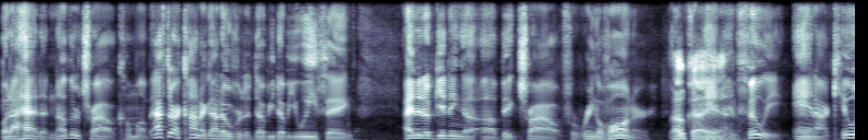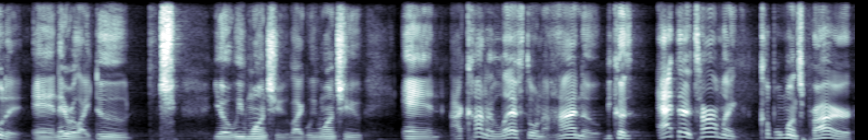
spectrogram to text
But I had another tryout come up after I kind of got over the WWE thing. I ended up getting a, a big tryout for Ring of Honor Okay. in, yeah. in Philly, and I killed it. And they were like, "Dude, yo, we want you. Like, we want you." And I kind of left on a high note because at that time, like a couple months prior,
